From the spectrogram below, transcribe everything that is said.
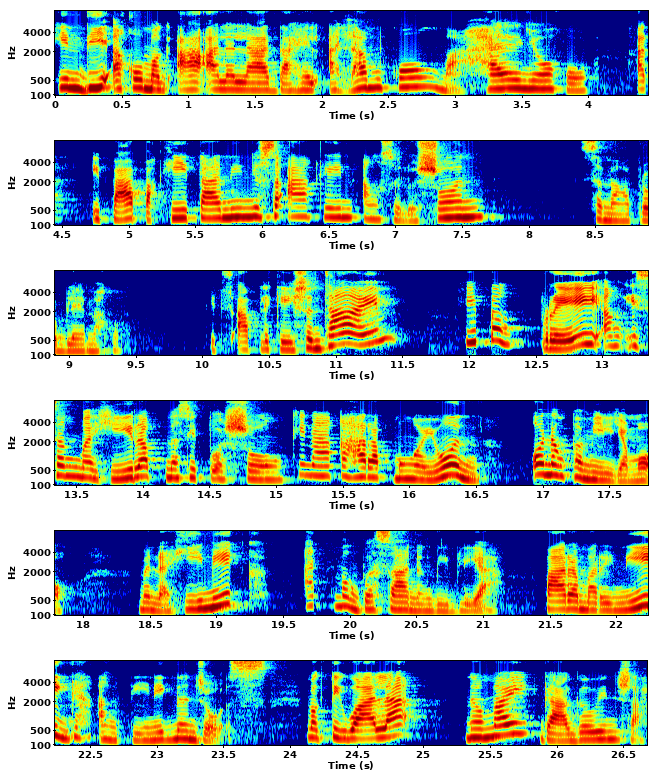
Hindi ako mag-aalala dahil alam kong mahal niyo ko at ipapakita ninyo sa akin ang solusyon sa mga problema ko. It's application time! Ipag-pray ang isang mahirap na sitwasyong kinakaharap mo ngayon o ng pamilya mo. Manahimik, at magbasa ng Biblia para marinig ang tinig ng Diyos. Magtiwala na may gagawin siya.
